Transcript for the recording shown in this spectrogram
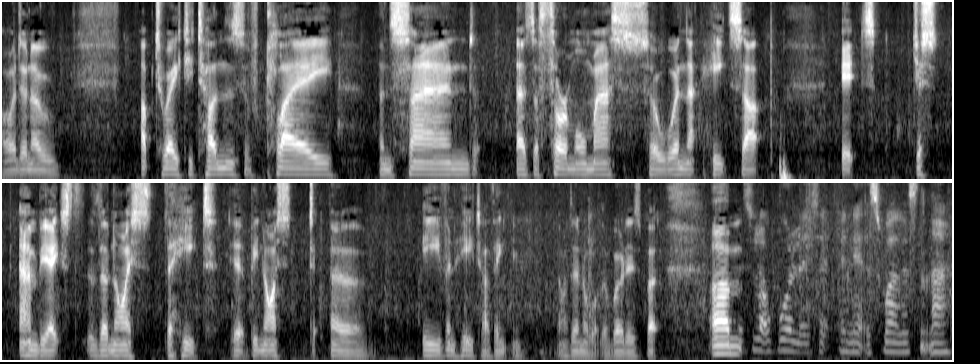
I don't know up to 80 tons of clay and sand as a thermal mass. So when that heats up, it just ambiates the nice the heat. It'd be nice to, uh, even heat. I think I don't know what the word is, but um, There's a lot of wool is it, in it as well, isn't there?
